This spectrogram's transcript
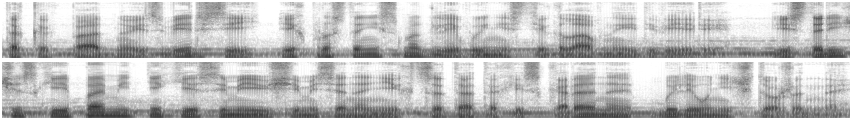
так как по одной из версий их просто не смогли вынести главные двери. Исторические памятники с имеющимися на них цитатах из Корана были уничтожены.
